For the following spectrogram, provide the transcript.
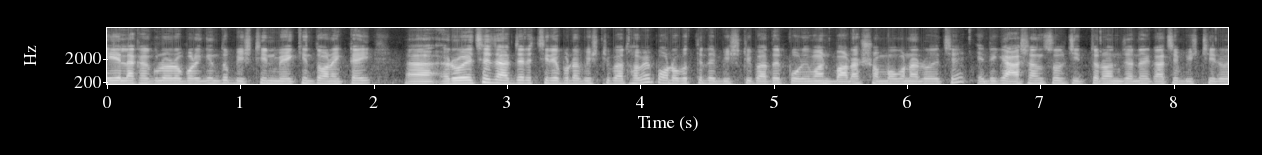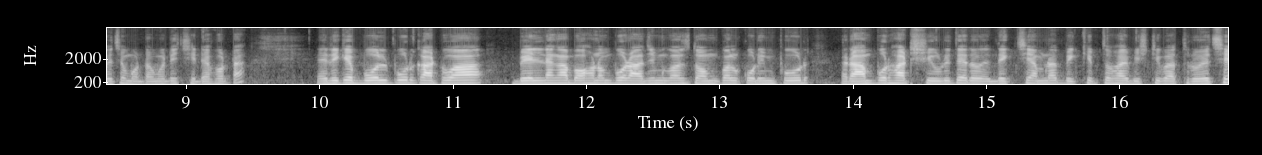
এই এলাকাগুলোর উপরে কিন্তু বৃষ্টির মেঘ কিন্তু অনেকটাই রয়েছে, যার যার চিরেপোটা বৃষ্টিপাত হবে। পরবর্তীতে বৃষ্টিপাতের পরিমাণ বাড়ার সম্ভাবনা রয়েছে। এদিকে আসানসোল, চিত্তরঞ্জনের কাছে বৃষ্টি রয়েছে, মোটামুটি ছিটেফোঁটা এদিকে বোলপুর, কাটোয়া, বেলডাঙ্গা, বহরমপুর, আজিমগঞ্জ, দমকল, করিমপুর, রামপুরহাট, সিউড়িতে দেখছি আমরা বিক্ষিপ্তভাবে বৃষ্টিপাত রয়েছে।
